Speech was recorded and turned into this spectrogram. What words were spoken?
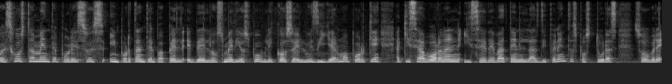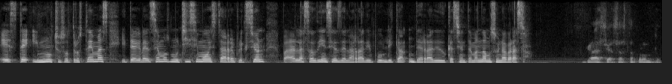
Pues justamente por eso es importante el papel de los medios públicos, eh, Luis Guillermo, porque aquí se abordan y se debaten las diferentes posturas sobre este y muchos otros temas y te agradecemos muchísimo esta reflexión para las audiencias de la radio pública de Radio Educación. Te mandamos un abrazo. Gracias, hasta pronto.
